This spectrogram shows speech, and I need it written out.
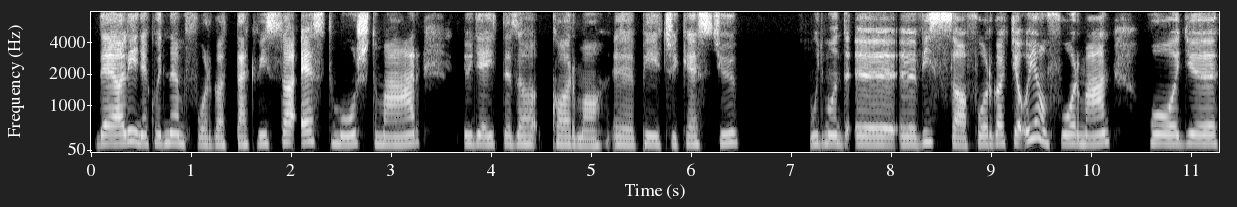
de a lényeg, hogy nem forgatták vissza, ezt most már ugye itt ez a karma pécsi kesztyű, úgymond ö, ö, visszaforgatja olyan formán, hogy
